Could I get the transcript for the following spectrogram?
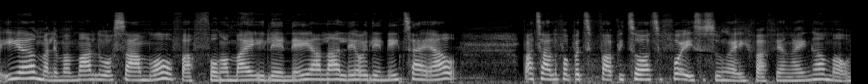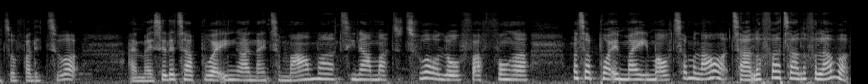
ia ma le mamalu o Samoa o whafonga mai i le nei ala leo i le nei tai au. Whātala wha pati whapito atu fo i susunga i whawhiangainga ma o tō whaletua. Ai mai se le tapua i ngā nai ta māma tina matutua o lo whafonga ma tapua i mai i ma o tamalawa. Tālofa, tālofa lawa.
